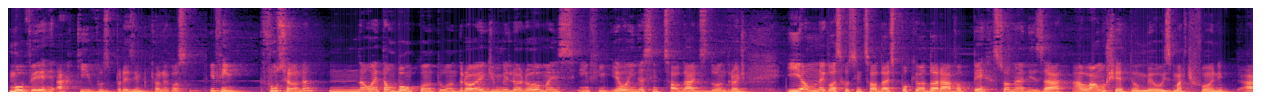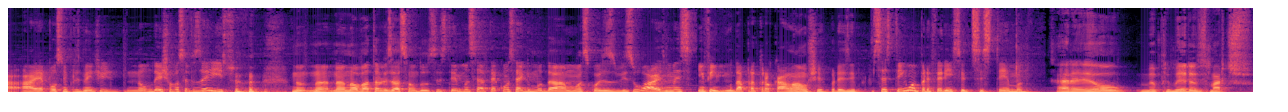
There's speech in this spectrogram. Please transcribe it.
mover arquivos, por exemplo, que é um negócio. Enfim, funciona, não é tão bom quanto o Android, melhorou, mas enfim, eu ainda sinto saudades do Android. E é um negócio que eu sinto saudades porque eu adorava personalizar a launcher do meu smartphone. A, a Apple simplesmente não deixa você fazer isso. No- na, na nova atualização do sistema, você até consegue mudar umas coisas visuais, mas enfim, mudar pra trocar launcher, por exemplo. Vocês têm uma preferência de sistema? Cara, eu. Meu primeiro smart,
